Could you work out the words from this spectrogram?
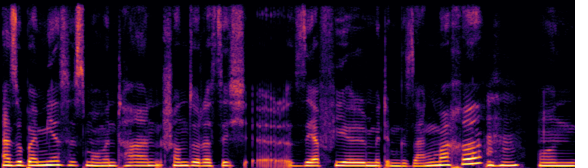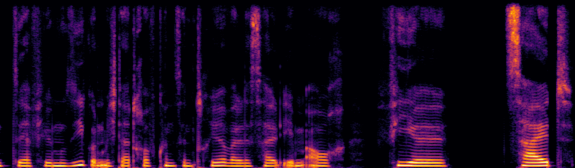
Also bei mir ist es momentan schon so, dass ich äh, sehr viel mit dem Gesang mache mhm. und sehr viel Musik und mich darauf konzentriere, weil es halt eben auch viel Zeit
